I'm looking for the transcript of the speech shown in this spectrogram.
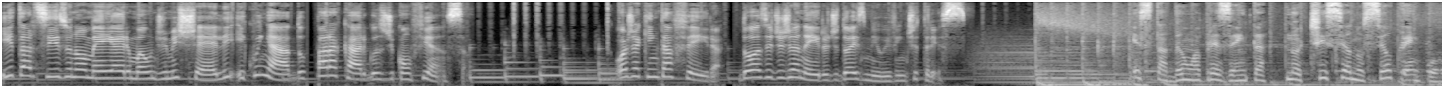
E Tarcísio nomeia irmão de Michele e cunhado para cargos de confiança. Hoje é quinta-feira, 12 de janeiro de 2023. Estadão apresenta Notícia no seu tempo.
